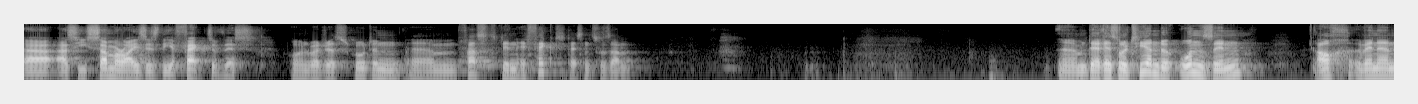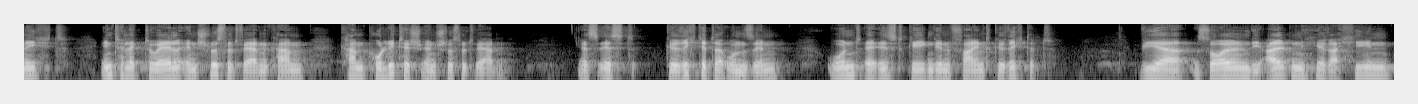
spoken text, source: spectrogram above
uh, as he summarizes the effect of this. Und Roger Scruton ähm, fasst den Effekt dessen zusammen. Ähm, der resultierende Unsinn, auch wenn er nicht intellektuell entschlüsselt werden kann, kann politisch entschlüsselt werden. Es ist gerichteter Unsinn und er ist gegen den Feind gerichtet. Wir sollen die alten Hierarchien,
